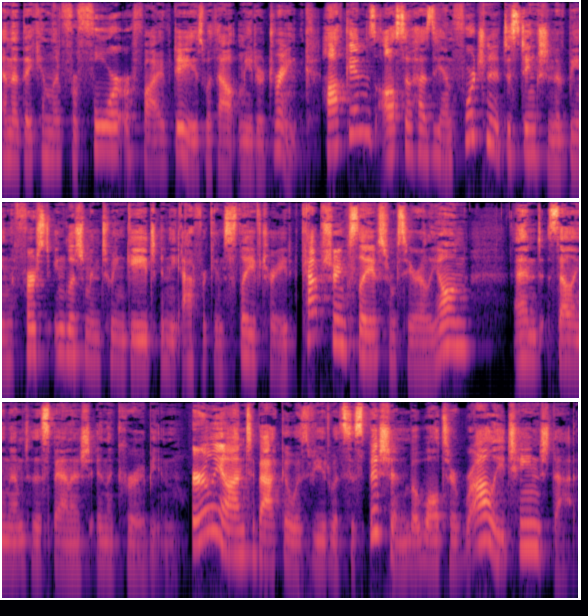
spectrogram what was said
and that they can live for four or five days without meat or drink. Hawkins also has the unfortunate distinction of being the first Englishman to engage in the African slave trade, capturing slaves from Sierra Leone and selling them to the Spanish in the Caribbean. Early on, tobacco was viewed with suspicion, but Walter Raleigh changed that.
